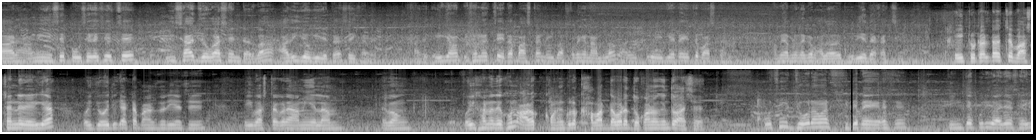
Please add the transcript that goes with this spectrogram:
আর আমি এসে পৌঁছে গেছি হচ্ছে ঈশা যোগা সেন্টার বা আদিযোগী যেটা সেইখানে আর এই যে আমার পিছনে হচ্ছে, এটা বাস স্ট্যান্ড এই বাসটা থেকে নামলাম আর এই পুরো এরিয়াটাই হচ্ছে বাস স্ট্যান্ড আমি আপনাদেরকে ভালোভাবে ঘুরিয়ে দেখাচ্ছি। এই টোটালটা হচ্ছে বাস স্ট্যান্ডের এরিয়া ওই যে ওইদিকে একটা বাস দাঁড়িয়ে আছে এই বাসটা করে আমি এলাম এবং ওইখানে দেখুন আরও অনেকগুলো খাবার দাবারের দোকানও কিন্তু আছে। প্রচুর জোর আমার খিদে পেয়ে গেছে। তিনটে কুড়ি বাজে সেই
